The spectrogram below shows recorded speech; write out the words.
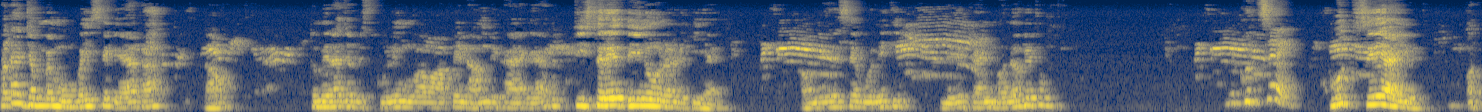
पता है जब मैं मुंबई से गया था गाँव तो मेरा जब स्कूलिंग हुआ वहाँ पे नाम लिखाया गया तो तीसरे दिन वो लड़की है। और मेरे से बोली कि मेरे फ्रेंड बनोगे तुम? ये खुद से? खुद से आई और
